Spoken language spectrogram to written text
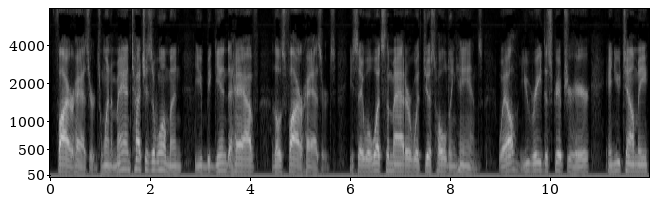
fire hazards. When a man touches a woman, you begin to have those fire hazards. You say, well, what's the matter with just holding hands? Well, you read the scripture here and you tell me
